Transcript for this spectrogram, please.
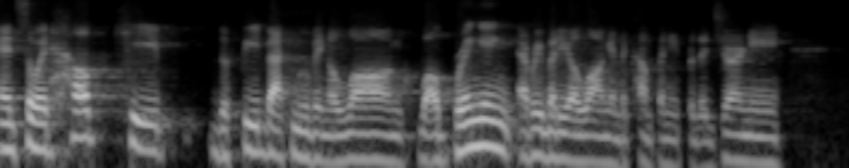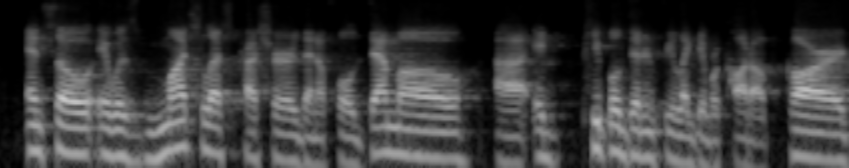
And so it helped keep the feedback moving along while bringing everybody along in the company for the journey. And so it was much less pressure than a full demo. Uh, it, people didn't feel like they were caught off guard.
